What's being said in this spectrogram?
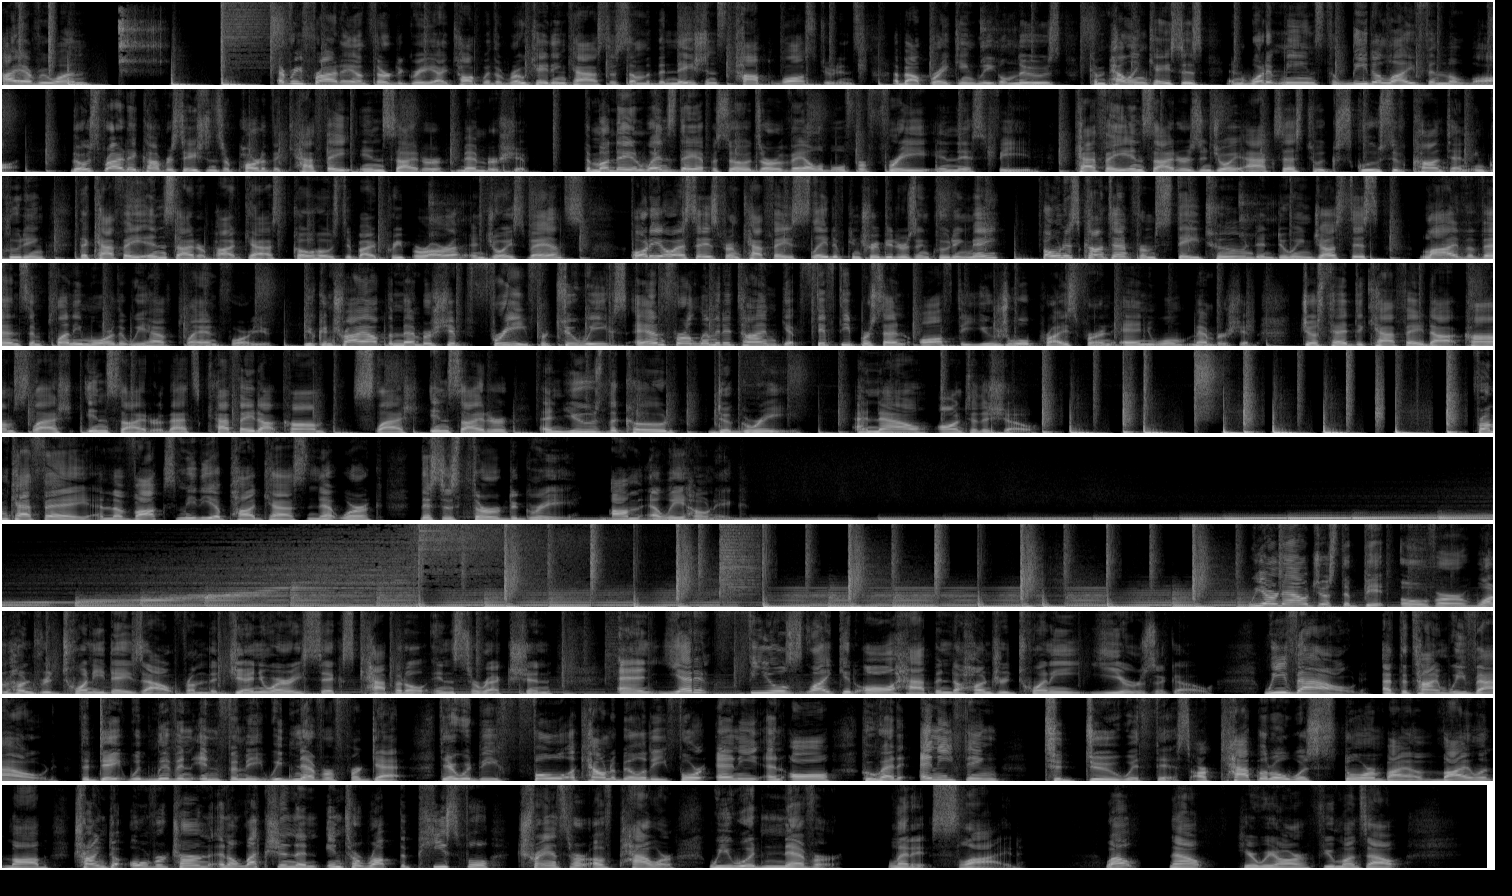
Hi, everyone. Every Friday on Third Degree, I talk with a rotating cast of some of the nation's top law students about breaking legal news, compelling cases, and what it means to lead a life in the law. Those Friday conversations are part of the Cafe Insider membership. The Monday and Wednesday episodes are available for free in this feed. Cafe Insiders enjoy access to exclusive content, including the Cafe Insider podcast, co hosted by Preet Bharara and Joyce Vance Audio essays from Cafe's slate of contributors, including me, bonus content from Stay Tuned and Doing Justice, live events, and plenty more that we have planned for you. You can try out the membership free for two weeks and for a limited time, get 50% off the usual price for an annual membership. Just head to cafe.com slash insider. That's cafe.com slash insider and use the code DEGREE. And now on to the show. From Cafe and the Vox Media Podcast Network, this is Third Degree. I'm Elie Honig. We are now just a bit over 120 days out from the January 6th Capitol insurrection. And yet it feels like it all happened 120 years ago. We vowed at the time, we vowed the date would live in infamy. We'd never forget. There would be full accountability for any and all who had anything to do with this. Our capital was stormed by a violent mob trying to overturn an election and interrupt the peaceful transfer of power. We would never let it slide. Well, now here we are, a few months out.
